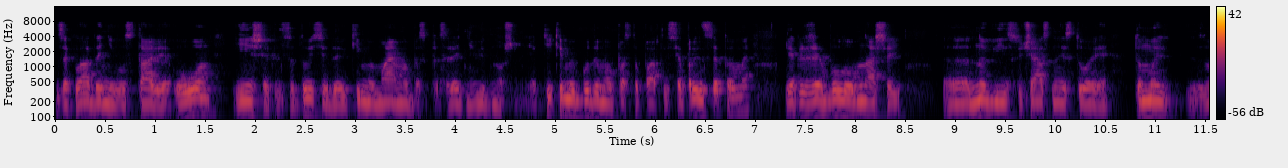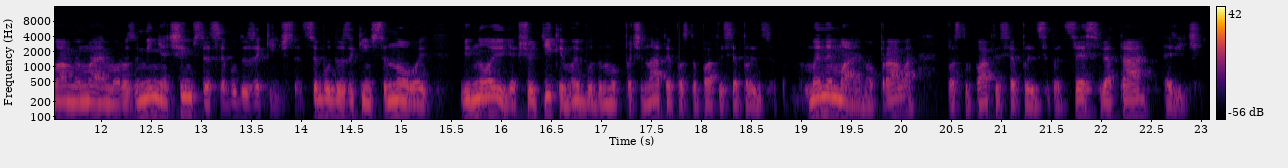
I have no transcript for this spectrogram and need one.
закладені в уставі ООН і інших інституцій, до яких ми маємо безпосереднє відношення. Як тільки ми будемо поступатися принципами, як вже було в нашій е, новій сучасній історії, то ми з вами маємо розуміння, чим все це буде закінчитися. Це буде закінчитися новою війною, якщо тільки ми будемо починати поступатися принципами. Ми не маємо права поступатися принципами. Це свята річ.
